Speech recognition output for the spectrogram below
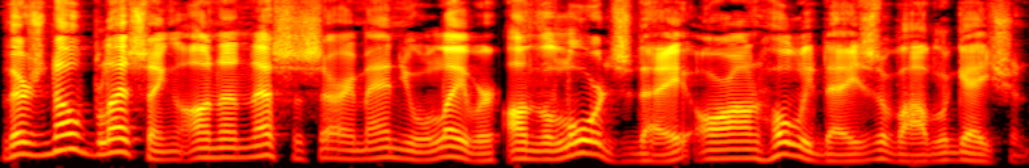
There's no blessing on unnecessary manual labor on the Lord's Day or on holy days of obligation.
